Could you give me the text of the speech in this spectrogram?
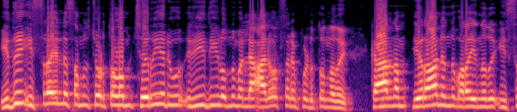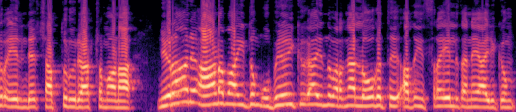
ഇത് ഇസ്രായേലിനെ സംബന്ധിച്ചിടത്തോളം ചെറിയ രീതിയിലൊന്നുമല്ല അലോസരപ്പെടുത്തുന്നത്. കാരണം ഇറാൻ എന്ന് പറയുന്നത് ഇസ്രയേലിന്റെ ശത്രു രാഷ്ട്രമാണ്. ഇറാൻ ആണവായുധം ഉപയോഗിക്കുക എന്ന് പറഞ്ഞാൽ ലോകത്ത് അത് ഇസ്രായേലിൽ തന്നെയായിരിക്കും.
